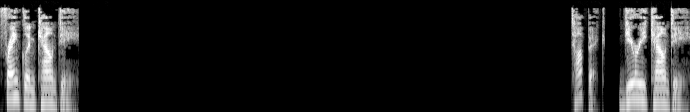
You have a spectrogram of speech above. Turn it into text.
Franklin County. Geary County.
